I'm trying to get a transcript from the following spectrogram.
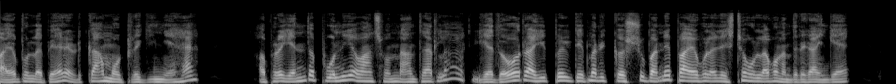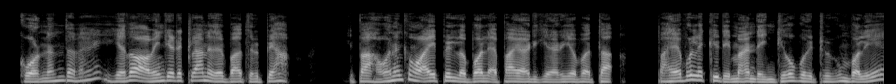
பயபுள்ள பேர் எடுக்காம விட்ருக்கீங்க அப்புறம் எந்த புண்ணியவான் சொன்னான் தெரில? ஏதோ ஒரு ஐபிஎல் டீமை ரிக்வஸ்ட் பண்ணி பயபுள்ள லிஸ்ட்டை உள்ள வந்துருக்காங்க. கொண்டவன் ஏதோ அவங்க எடுக்கலான்னு எதிர்பார்த்துருப்பான். இப்போ அவனுக்கும் வாய்ப்பில்லை போல பாய அடிக்கிறாரிய பார்த்தா. பயபுலைக்கு டிமாண்ட் எங்கேயோ போயிட்டு இருக்கும் போலயே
